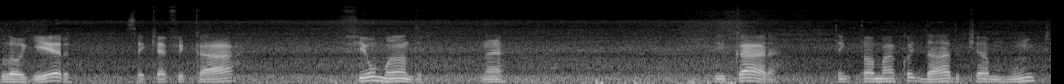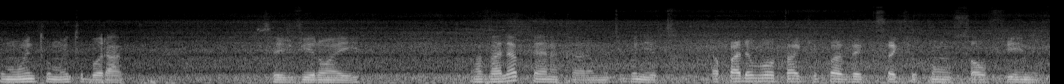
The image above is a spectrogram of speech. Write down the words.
blogueiro, você quer ficar filmando, né? E cara, tem que tomar cuidado que é muito, muito, muito buraco. Vocês viram aí. Mas vale a pena, cara, muito bonito. Capaz de eu voltar aqui para ver isso aqui com o sol firme.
